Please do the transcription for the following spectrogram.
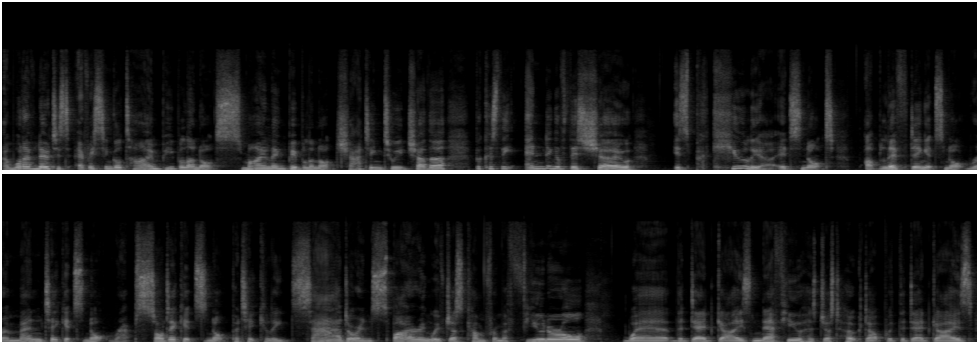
And what I've noticed every single time, people are not smiling, people are not chatting to each other, because the ending of this show is peculiar. It's not uplifting, it's not romantic, it's not rhapsodic, it's not particularly sad or inspiring. We've just come from a funeral where the dead guy's nephew has just hooked up with the dead guy's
